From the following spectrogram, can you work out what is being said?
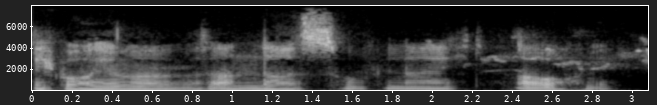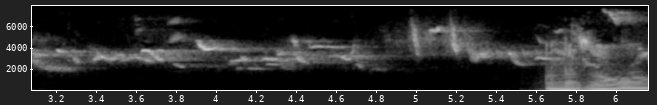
Ich brauche hier mal was anderes. So vielleicht? Auch nicht. Oder so.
